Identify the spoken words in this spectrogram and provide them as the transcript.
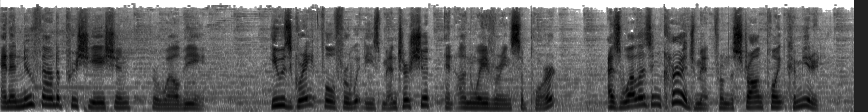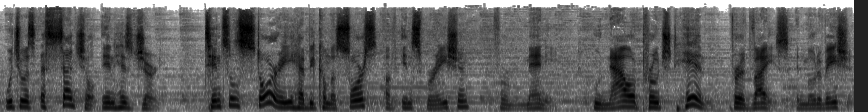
and a newfound appreciation for well being. He was grateful for Whitney's mentorship and unwavering support, as well as encouragement from the Strongpoint community, which was essential in his journey. Tinsel's story had become a source of inspiration for many, who now approached him for advice and motivation.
